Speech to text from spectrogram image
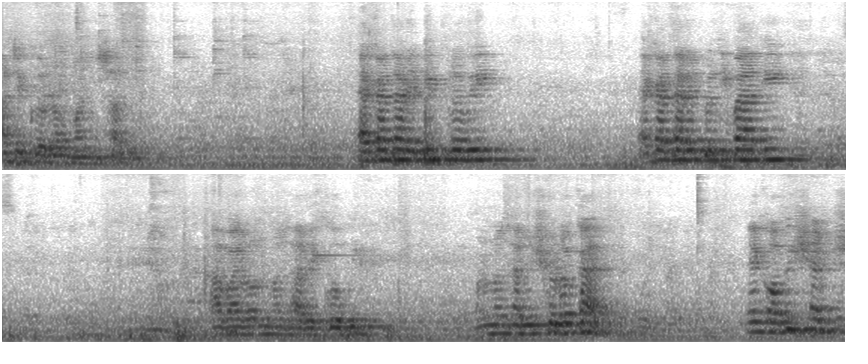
আতিকুর রহমান সাধু একাধারে বিপ্লবী, একাধারে প্রতিবাদী, আবার অন্য ধারে কবি, অন্য ধারে সুরকার। এক অবিশ্বাস্য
